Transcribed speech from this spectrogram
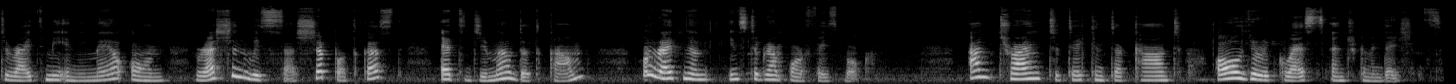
to write me an email on Russian with Sasha podcast at gmail.com or write me on Instagram or Facebook. I'm trying to take into account all your requests and recommendations.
